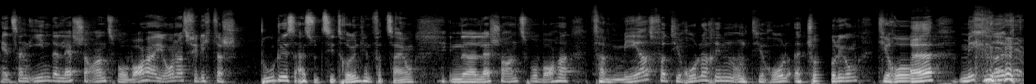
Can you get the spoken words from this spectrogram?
Jetzt an ihn der letzte ein, zwei Wochen, Jonas, vielleicht hast du das, also Zitrönchen, Verzeihung, in der letzten ein, zwei Wochen vermehrt von Tirolerinnen und Tirol, äh, Entschuldigung, Tiroler äh, mitgekriegt,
